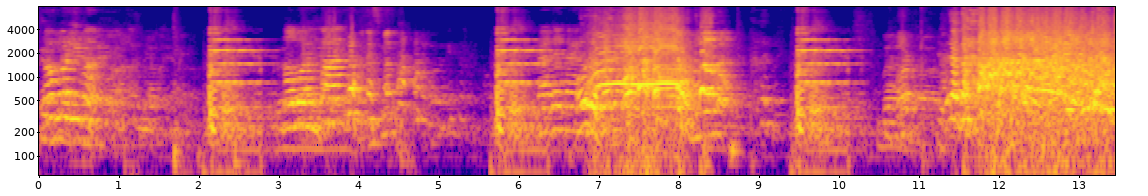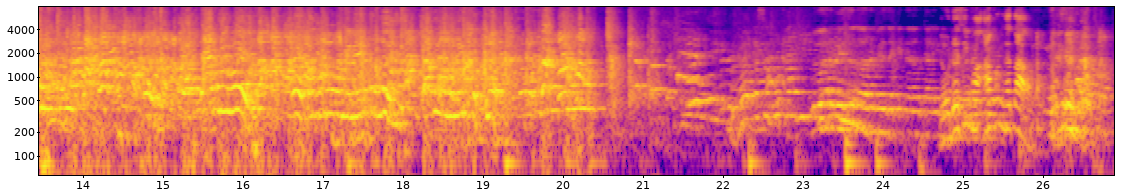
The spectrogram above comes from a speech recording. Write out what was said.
nomor 5 nomor 4 Raden Tayang. Sih, maaf nggak tahu.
